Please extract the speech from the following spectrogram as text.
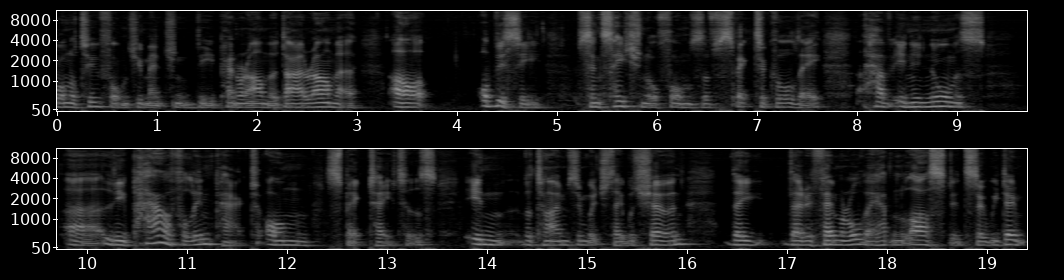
one or two forms you mentioned, the panorama, diorama, are obviously sensational forms of spectacle. They have an enormously uh, powerful impact on spectators in the times in which they were shown. They they're ephemeral. They haven't lasted, so we don't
